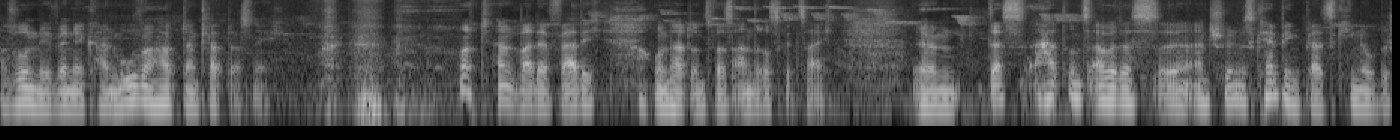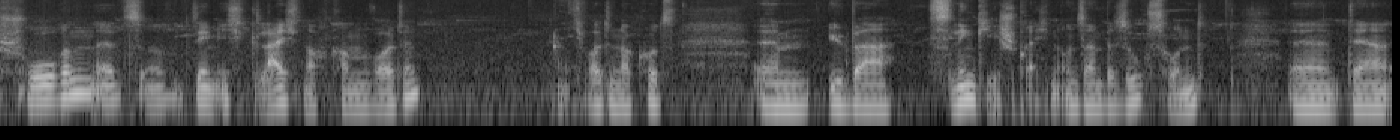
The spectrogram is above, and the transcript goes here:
achso, nee, wenn ihr keinen Mover habt, dann klappt das nicht. Und dann war der fertig und hat uns was anderes gezeigt. Ähm, das hat uns aber das, äh, ein schönes Campingplatzkino beschoren, äh, zu dem ich gleich noch kommen wollte. Ich wollte noch kurz ähm, über Slinky sprechen, unseren Besuchshund. Äh, der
